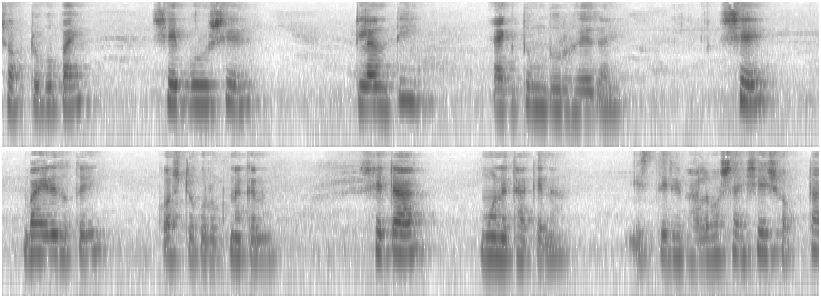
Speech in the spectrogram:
সবটুকু পায় সেই পুরুষের ক্লান্তি একদম দূর হয়ে যায়। সে বাইরে যতই কষ্ট করুক না কেন, সেটা মনে থাকে না। স্ত্রীর ভালোবাসায় সেই সবটা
